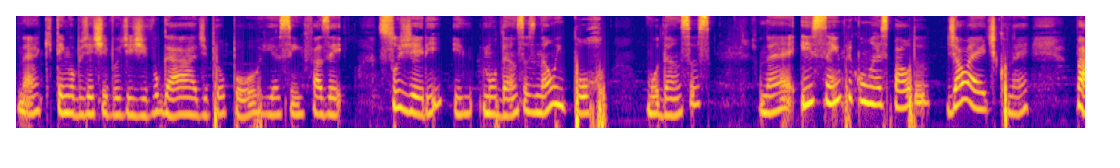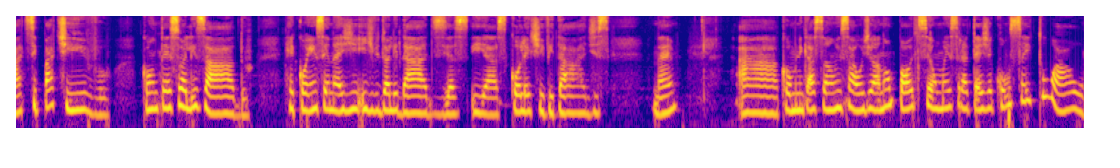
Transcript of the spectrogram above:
né? Que tem o objetivo de divulgar, de propor e assim fazer, sugerir mudanças, não impor mudanças, né? E sempre com respaldo dialético, né? participativo, contextualizado, reconhecendo as individualidades e as, e as coletividades, né? A comunicação em saúde ela não pode ser uma estratégia conceitual,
